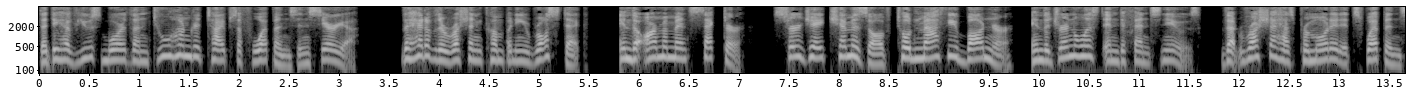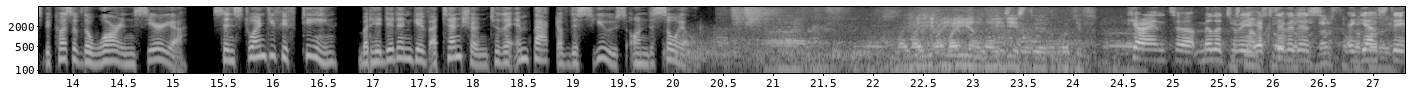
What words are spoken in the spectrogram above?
that they have used more than 200 types of weapons in Syria. The head of the Russian company Rostec in the armaments sector, Sergei Chemezov, told Matthew Bodner in the Journalist in Defense News that Russia has promoted its weapons because of the war in Syria since 2015, but he didn't give attention to the impact of this use on the soil. Current uh, military activities against the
